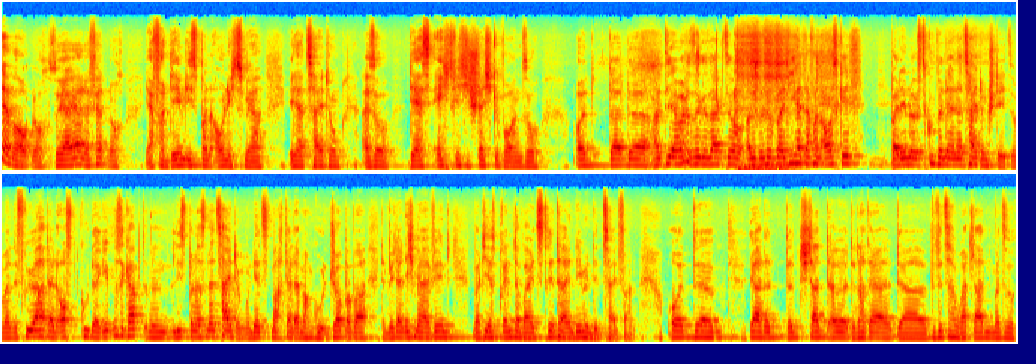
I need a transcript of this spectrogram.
er überhaupt noch? So, ja, ja, der fährt noch. Ja, von dem liest man auch nichts mehr in der Zeitung. Also, der ist echt richtig schlecht geworden, so. Und dann äh, hat die einfach so gesagt, so, also, weil die halt davon ausgeht, bei dem läuft es gut, wenn der in der Zeitung steht. So, weil früher hat er halt oft gute Ergebnisse gehabt und dann liest man das in der Zeitung. Und jetzt macht er halt einfach einen guten Job, aber dann wird halt nicht mehr erwähnt, Matthias Brendler war jetzt Dritter in dem in dem Zeitfahren. Und ähm, ja, dann, dann stand, äh, dann hat der, der Besitzer vom Radladen mal so,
